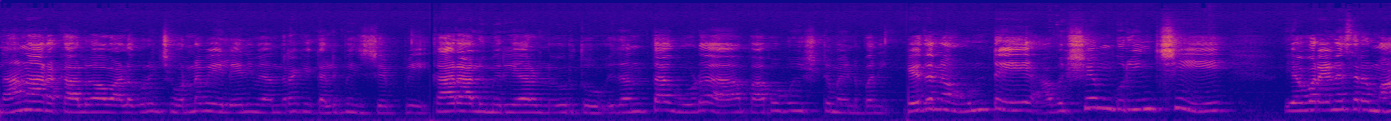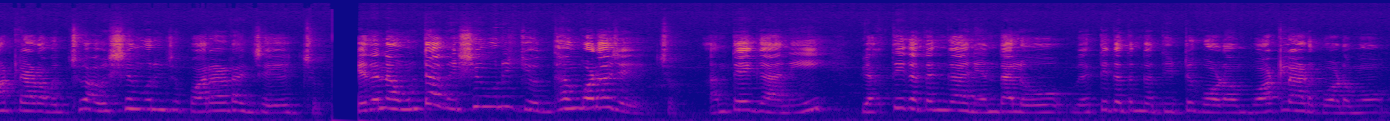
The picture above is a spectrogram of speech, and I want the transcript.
నానా రకాలుగా వాళ్ళ గురించి ఉన్నవి లేనివి అందరికీ కల్పించి చెప్పి కారాలు మిరియాలు నూరుతూ ఇదంతా కూడా పాపభూయిష్టమైన పని. ఏదైనా ఉంటే ఆ విషయం గురించి ఎవరైనా సరే మాట్లాడవచ్చు ఆ విషయం గురించి పోరాటం చేయొచ్చు. ఏదైనా ఉంటే ఆ విషయం గురించి యుద్ధం కూడా చేయొచ్చు. అంతేగాని వ్యక్తిగతంగా నిందలు వ్యక్తిగతంగా తిట్టుకోవడం పోట్లాడుకోవడము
